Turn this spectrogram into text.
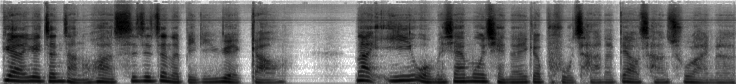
越来越增长的话，失智症的比例越高。那依我们现在目前的一个普查的调查出来呢，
